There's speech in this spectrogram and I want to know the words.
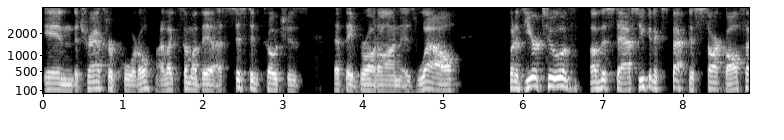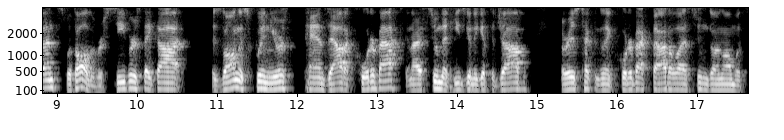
in the transfer portal. I like some of the assistant coaches that they brought on as well. But it's year two of, of the staff, so you can expect this Sark offense with all the receivers they got. As long as Quinn Ewers pans out at quarterback, and I assume that he's going to get the job. There is technically a quarterback battle, I assume, going on with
